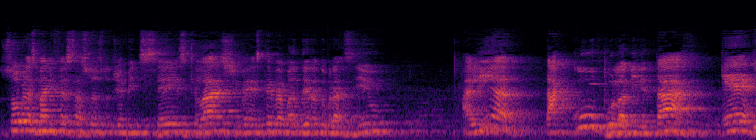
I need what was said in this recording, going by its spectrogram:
Sobre as manifestações do dia 26, que lá esteve a bandeira do Brasil, a linha da cúpula militar é,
